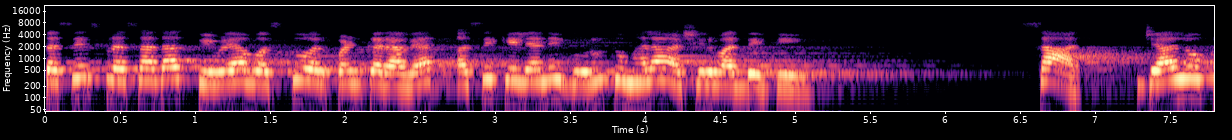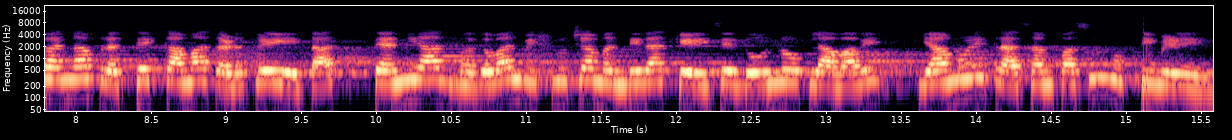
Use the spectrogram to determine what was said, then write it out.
तसेच प्रसादात पिवळ्या वस्तू अर्पण कराव्यात असे केल्याने गुरु तुम्हाला आशीर्वाद देतील. सात. ज्या लोकांना प्रत्येक कामात अडथळे येतात त्यांनी आज भगवान विष्णूच्या मंदिरात केळीचे दोन रोप लावावे यामुळे त्रासांपासून मुक्ती मिळेल.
